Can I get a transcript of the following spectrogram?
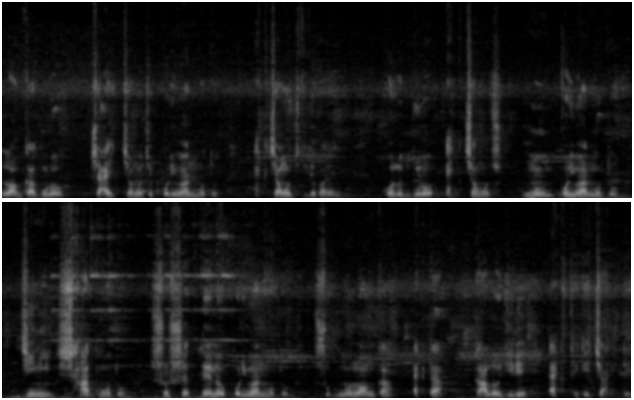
লঙ্কা গুঁড়ো চায়ের চামচের পরিমাণ মতো এক চামচ দিতে পারেন। হলুদ গুঁড়ো এক চামচ। নুন পরিমাণ মতো। চিনি স্বাদ মতো। সর্ষের তেলও পরিমাণ মতো। শুকনো লঙ্কা একটা। কালো জিরে এক থেকে চারটে।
